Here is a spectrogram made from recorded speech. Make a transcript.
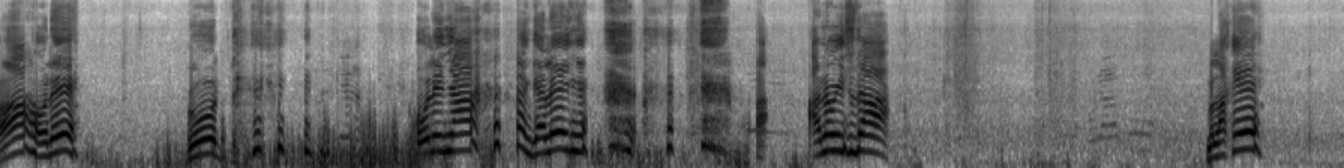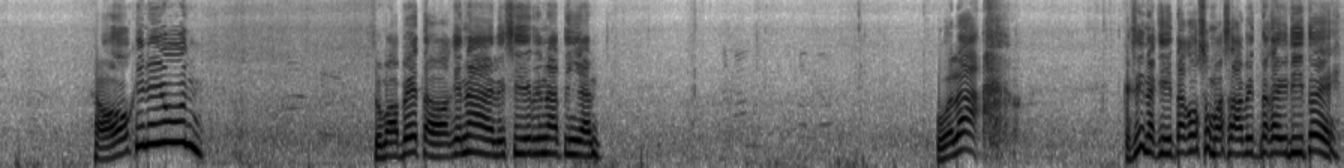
Ah, huli. Good. huli niya. Galing. A- Anong isda? Malaki. Ah, Okay na yun. Sumabit, oh. okay na. Lisirin natin yan. Wala. Kasi nakita ko sumasabit na kayo dito eh.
